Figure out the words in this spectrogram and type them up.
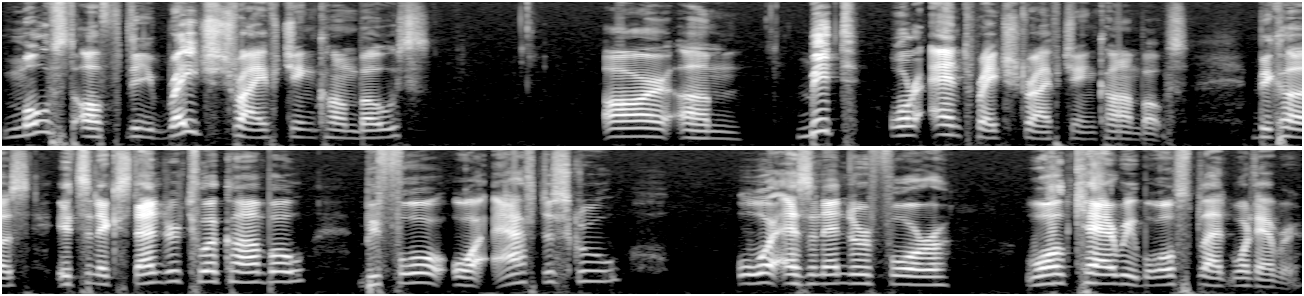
most of the Rage Drive Jin combos are um, or end Rage Drive Jin combos. Because it's an extender to a combo before or after screw or as an ender for wall carry, wall splat, whatever.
